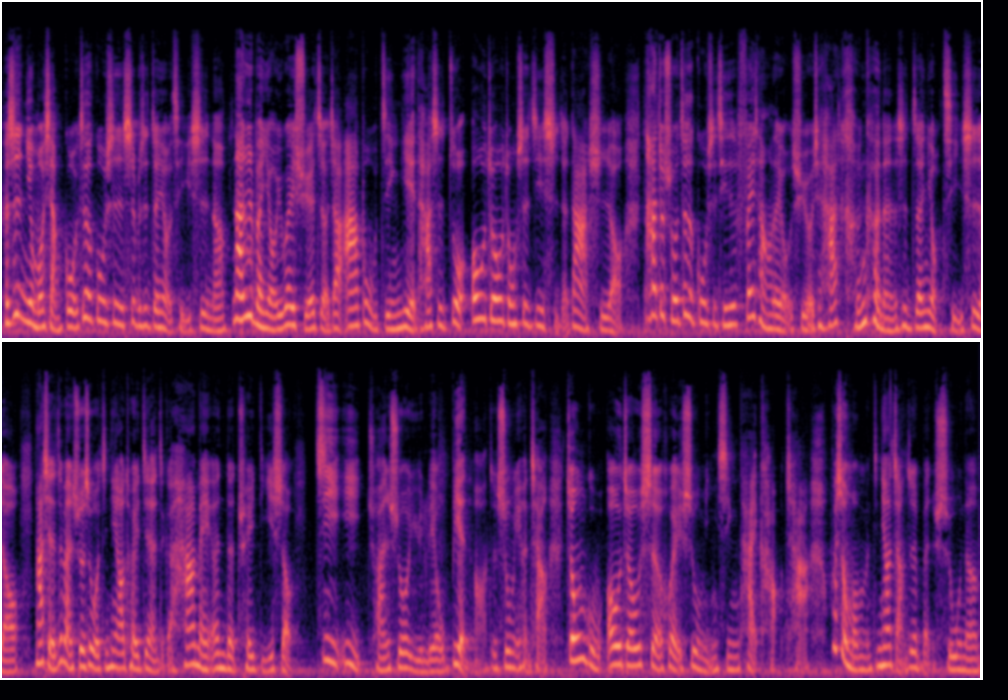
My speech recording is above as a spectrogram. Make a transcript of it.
可是你有没有想过，这个故事是不是真有其事呢？那日本有一位学者叫阿布金叶，他是做欧洲中世纪史的大师哦。他就说这个故事其实非常的有趣，而且他很可能是真有其事哦。他写的这本书是我今天要推荐的这个哈梅恩的吹笛手。记忆、传说与流变啊，这书名很长。中古欧洲社会庶民心态考察。为什么我们今天要讲这本书呢？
